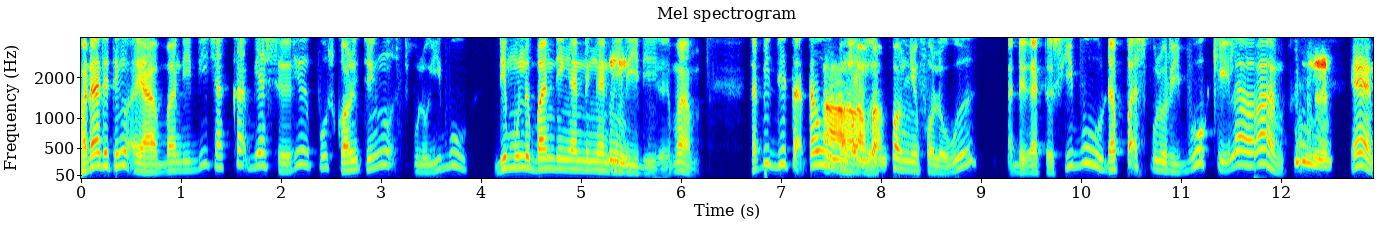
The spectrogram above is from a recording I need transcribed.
padahal dia tengok ya abang Didi cakap biasa je post call dia tengok 10,000 dia mula bandingkan dengan mm. diri dia faham tapi dia tak tahu ah, bahawa faham, tuan punya follower ada ratus ribu dapat 10,000 okey lah faham mm. kan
